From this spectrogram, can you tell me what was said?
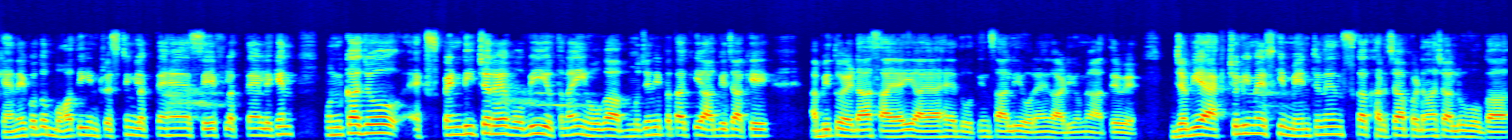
कहने को तो बहुत ही इंटरेस्टिंग लगते हैं सेफ़ लगते हैं, लेकिन उनका जो एक्सपेंडिचर है वो भी उतना ही होगा। मुझे नहीं पता कि आगे जाके अभी तो एडास आया ही आया है दो तीन साल ही हो रहे हैं गाड़ियों में आते हुए। जब ये एक्चुअली में इसकी मेंटेनेंस का खर्चा पड़ना चालू होगा,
